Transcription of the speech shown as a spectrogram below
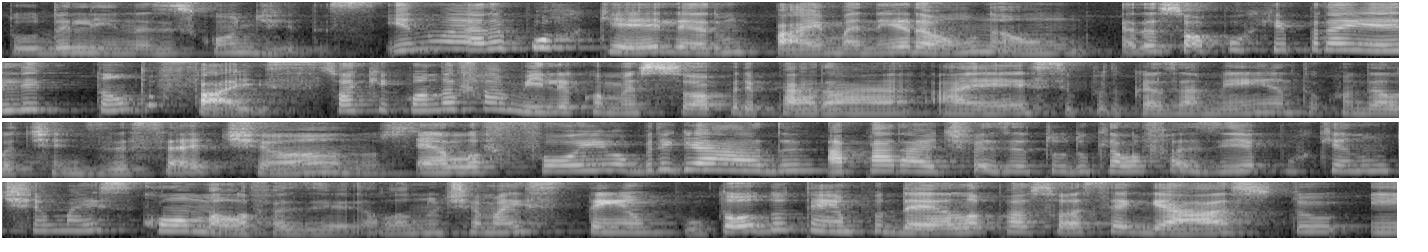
tudo ali nas escondidas. E não era porque ele era um pai maneirão, não não, era só porque para ele tanto faz. Só que quando a família começou a preparar a S para o casamento, quando ela tinha 17 anos, ela foi obrigada a parar de fazer tudo o que ela fazia porque não tinha mais como ela fazer, ela não tinha mais tempo. Todo o tempo dela passou a ser gasto em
